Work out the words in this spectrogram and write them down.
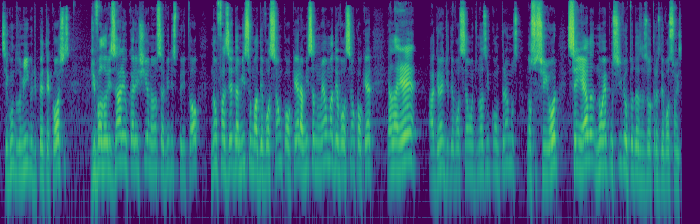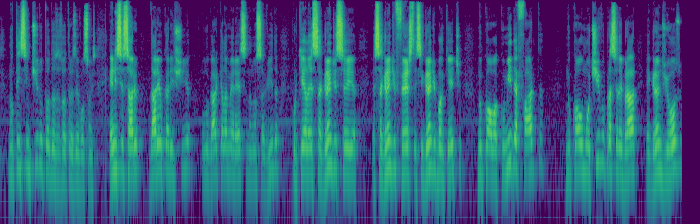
segundo domingo de Pentecostes, de valorizar a Eucaristia na nossa vida espiritual, não fazer da missa uma devoção qualquer. A missa não é uma devoção qualquer, ela é a grande devoção onde nós encontramos nosso Senhor. Sem ela, não é possível todas as outras devoções. Não tem sentido todas as outras devoções. É necessário dar à Eucaristia o lugar que ela merece na nossa vida, porque ela é essa grande ceia, essa grande festa, esse grande banquete, no qual a comida é farta, no qual o motivo para celebrar é grandioso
